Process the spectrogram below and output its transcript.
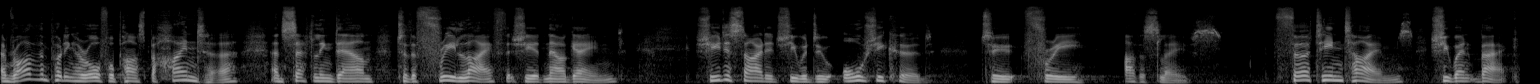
And rather than putting her awful past behind her and settling down to the free life that she had now gained, she decided she would do all she could to free other slaves. Thirteen times she went back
